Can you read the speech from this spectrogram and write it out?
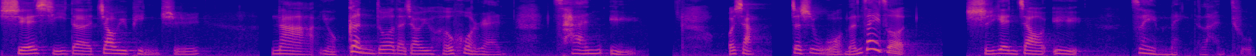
学习的教育品质。那有更多的教育合伙人参与，我想，这是我们在做实验教育最美的蓝图。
